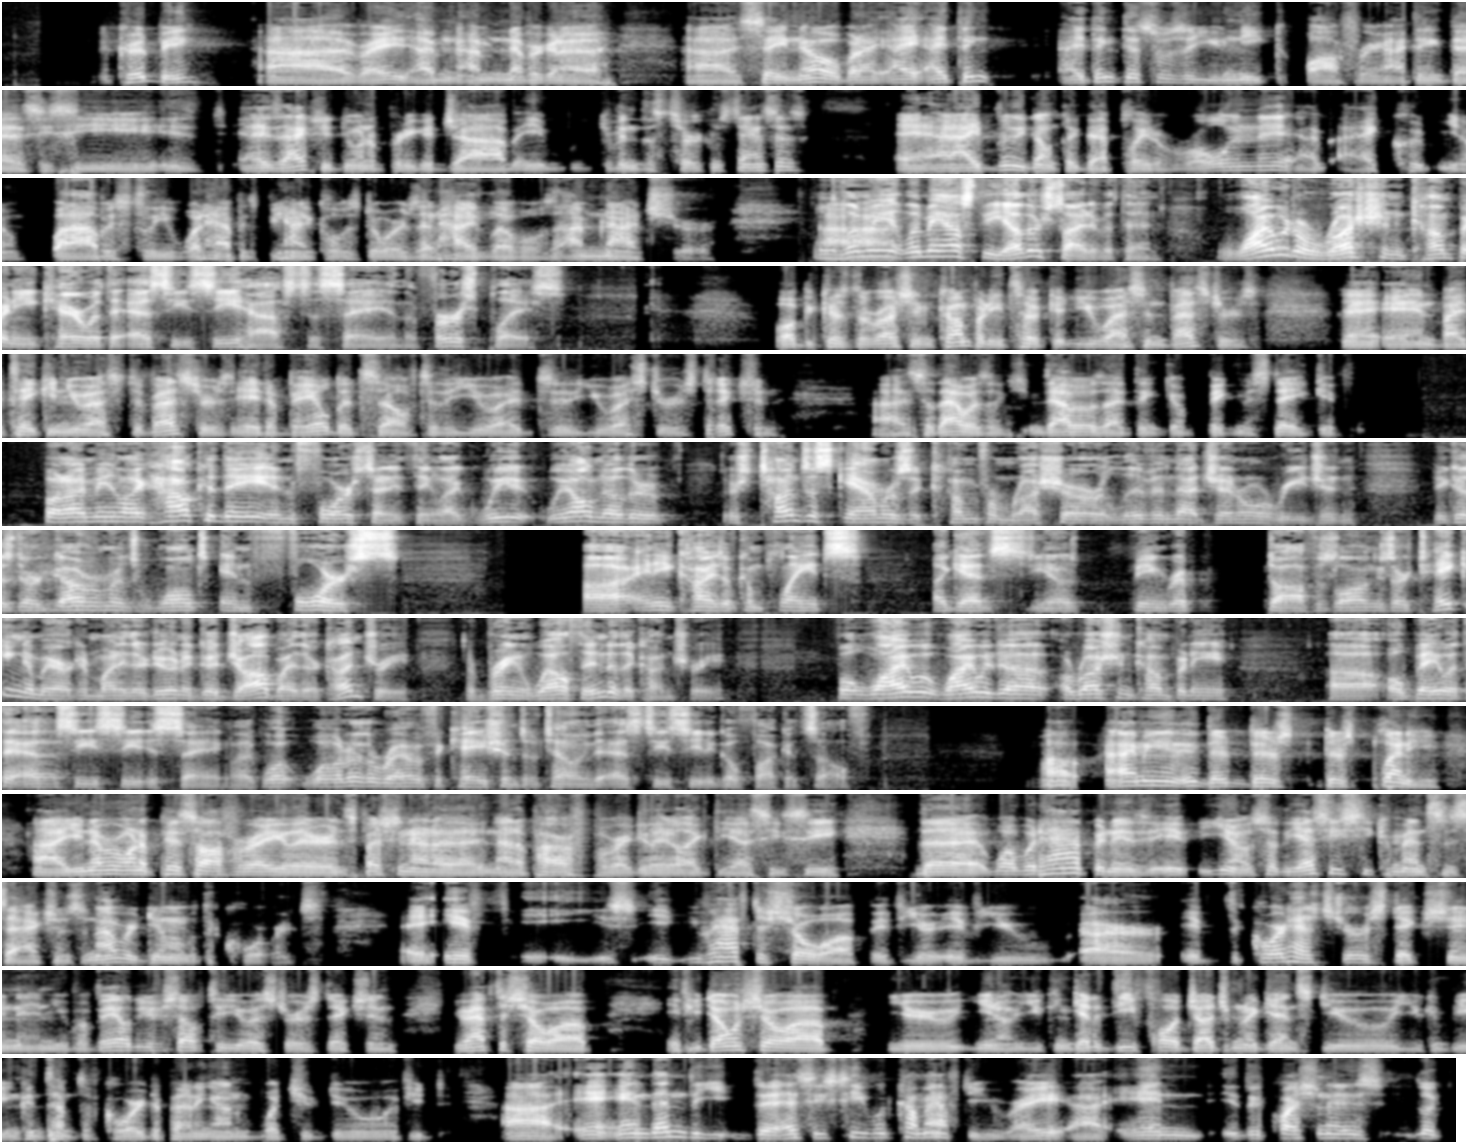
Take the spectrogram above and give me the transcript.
It could be, uh, right? I'm I'm never gonna uh, say no, but I, I, I think I think this was a unique offering. I think the SEC is is actually doing a pretty good job eh, given the circumstances and, and I really don't think that played a role in it. I, I could, you know, but obviously what happens behind closed doors at high levels, I'm not sure. Well, let me uh, let me ask the other side of it then. Why would a Russian company care what the SEC has to say in the first place? Well, because the Russian company took U.S. investors, and by taking U.S. investors, it availed itself to the U.S. to the U.S. jurisdiction. Uh, so that was a that was, I think, a big mistake. If, but I mean, like, how could they enforce anything? Like, we we all know there there's tons of scammers that come from Russia or live in that general region because their governments won't enforce uh, any kinds of complaints against you know being ripped off as long as they're taking American money. They're doing a good job by their country. They're bringing wealth into the country. But why would why would a, a Russian company uh, obey what the SEC is saying? Like, what what are the ramifications of telling the SEC to go fuck itself? Well, I mean, there, there's there's plenty. Uh, you never want to piss off a regulator, especially not a not a powerful regulator like the SEC. The what would happen is, it, you know, so the SEC commenced this action. So now we're dealing with the courts. If, if you have to show up, if you're if you are if the court has jurisdiction and you've availed yourself to U.S. jurisdiction, you have to show up. If you don't show up, you you know you can get a default judgment against you you can be in contempt of court depending on what you do if you uh, and, and, then the the sec would come after you right? Uh, and the question is look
